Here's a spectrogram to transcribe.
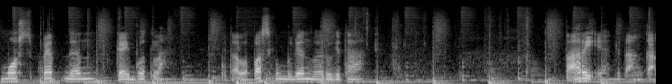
mousepad dan keyboard lah. Kita lepas kemudian baru kita tarik ya, kita angkat.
